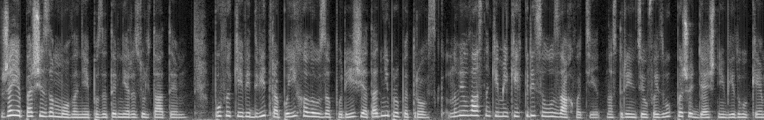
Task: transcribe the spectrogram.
Вже є перші замовлення і позитивні результати. Пуфики від вітра поїхали у Запоріжжя та Дніпропетровськ, нові власники яких крісел у захваті. На сторінці у Фейсбук пишуть вдячні відгуки.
